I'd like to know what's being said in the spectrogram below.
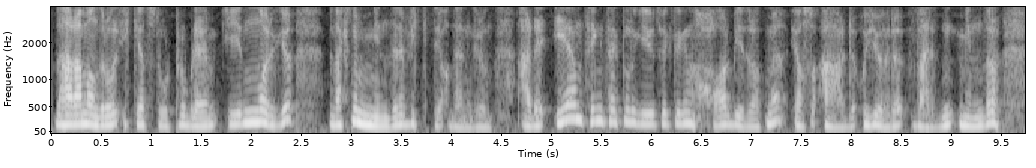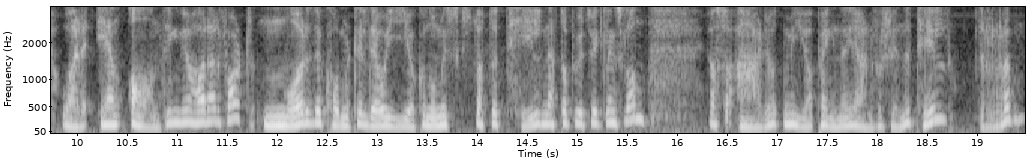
Det her er med andre ord ikke et stort problem i Norge, men det er ikke noe mindre viktig av den grunn. Er det én ting teknologiutviklingen har bidratt med, ja, så er det å gjøre verden mindre. Og er det en annen ting vi har erfart når det kommer til det å gi økonomisk støtte til nettopp utviklingsland, ja, så er det jo at mye av pengene gjerne forsvinner til drøm,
